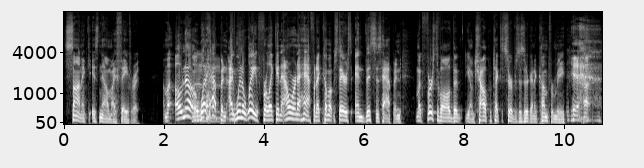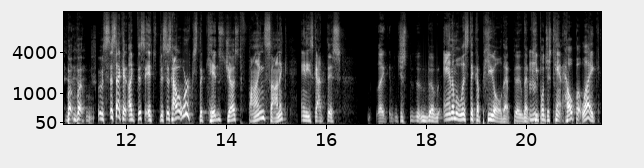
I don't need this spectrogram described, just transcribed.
Sonic is now my favorite. I'm like, oh no, what Mm. happened? I went away for like an hour and a half and I come upstairs and this has happened. I'm like, first of all, the you know, child protective services are gonna come for me. Yeah. But but it was a second, like this, it's this is how it works. The kids just find Sonic and he's got this like just the, the animalistic appeal that that Mhm. people just can't help but like.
